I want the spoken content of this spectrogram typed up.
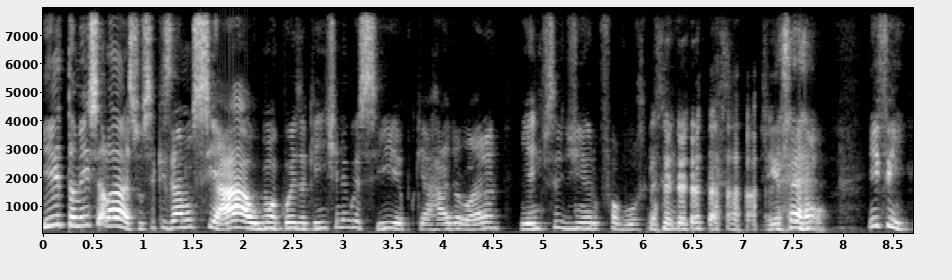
e também, sei lá, se você quiser anunciar alguma coisa aqui, a gente negocia, porque a rádio agora. E a gente precisa de dinheiro, por favor. Gente, é bom. Enfim,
